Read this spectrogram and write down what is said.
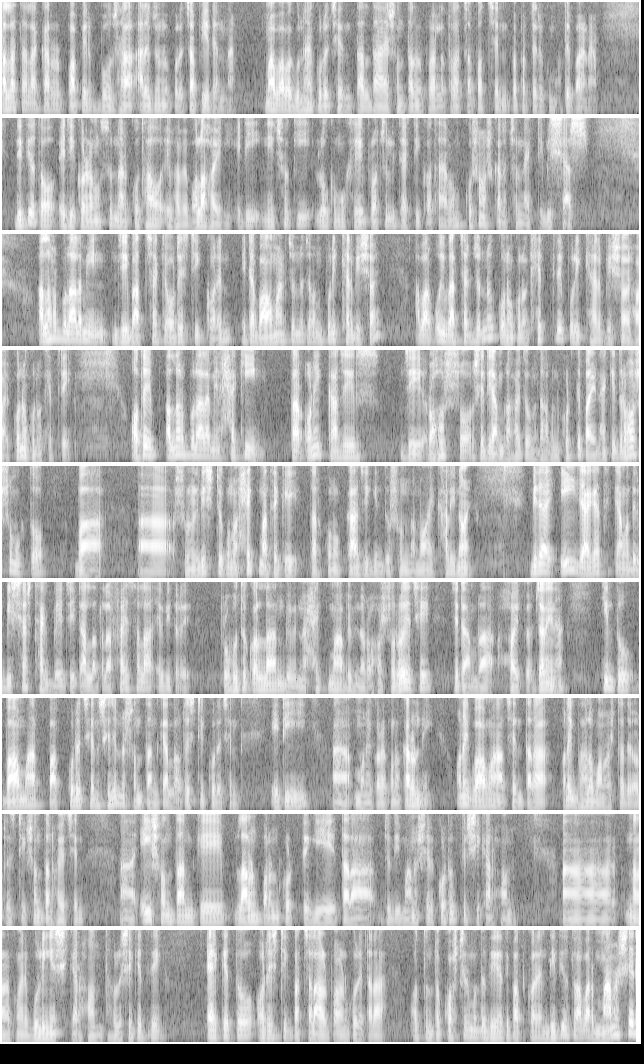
আল্লাহ তালা কারোর পাপের বোঝা আরেকজনের উপরে চাপিয়ে দেন না। মা বাবা গুনাহ করেছেন, তার দায় সন্তানের উপর আল্লাহ তালা চাপাচ্ছেন, ব্যাপারটা এরকম হতে পারে না। দ্বিতীয়ত, এটি করোনা সুন্নার কোথাও এভাবে বলা হয়নি। এটি নিছকই, লোকমুখে প্রচলিত একটি কথা এবং কুসংস্কারাচ্ছন্ন একটি বিশ্বাস। আল্লাহ রব্বুল আলমিন যে বাচ্চাকে অটিস্টিক করেন, এটা বাবা মার জন্য যেমন পরীক্ষার বিষয়, আবার ওই বাচ্চার জন্য কোনো কোনো ক্ষেত্রে পরীক্ষার বিষয় হয়, কোনো কোনো ক্ষেত্রে। অতএব আল্লাহ রব্বুল আলমিন হাকিম, তার অনেক কাজের যে রহস্য সেটি আমরা হয়তো অনুধাবন করতে পারি না, কিন্তু রহস্যমুক্ত বা সুনির্দিষ্ট কোনো হেকমা থেকে তার কোনো কাজই কিন্তু শূন্য নয়, খালি নয়। বিদায়, এই জায়গা থেকে আমাদের বিশ্বাস থাকবে যে এটা আল্লাহ তালা ফয়সালা, এর ভিতরে প্রভূত কল্যাণ, বিভিন্ন হেকমা, বিভিন্ন রহস্য রয়েছে, যেটা আমরা হয়তো জানি না। কিন্তু বাবা মার পাপ করেছেন, সেজন্য সন্তানকে আল্লাহ রেস্ট্রিক করেছেন। এটি মনে করার কোনো কারণ নেই। অনেক বাবা মা আছেন, তারা অনেক ভালো মানুষ, তাদের অটিস্টিক সন্তান হয়েছেন। এই সন্তানকে লালন পালন করতে গিয়ে তারা যদি মানুষের কটুক্তির শিকার হন নানা রকমের বুলিংয়ের শিকার হন, তাহলে সেক্ষেত্রে একে তো অটিস্টিক বাচ্চা লালন পালন করে তারা অত্যন্ত কষ্টের মধ্যে দিনাতিপাত করেন। দ্বিতীয়ত আবার মানুষের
